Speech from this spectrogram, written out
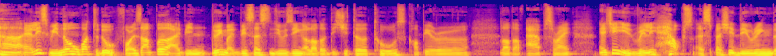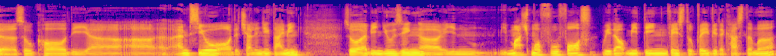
uh, at least we know what to do. For example, I've been doing my business using a lot of digital tools, computer, a lot of apps, right? Actually, it really helps, especially during the so-called the uh, uh, MCO or the challenging timing. So I've been using uh, in, much more full force without meeting face to face with the customer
